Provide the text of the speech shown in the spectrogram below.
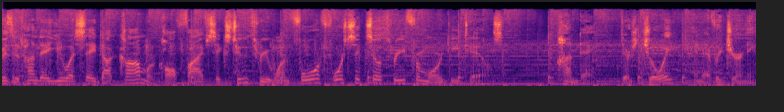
Visit HyundaiUSA.com or call 562 for more details. Hyundai, there's joy in every journey.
